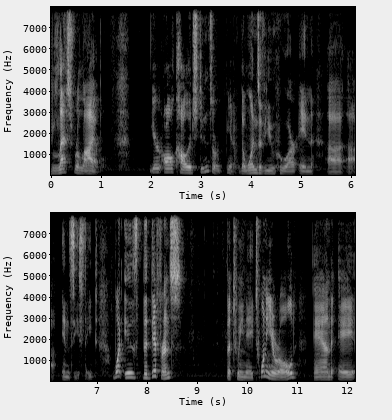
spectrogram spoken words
less reliable. You're all college students, or you know, the ones of you who are in uh, uh, NC State. What is the difference between a 20 year old and a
